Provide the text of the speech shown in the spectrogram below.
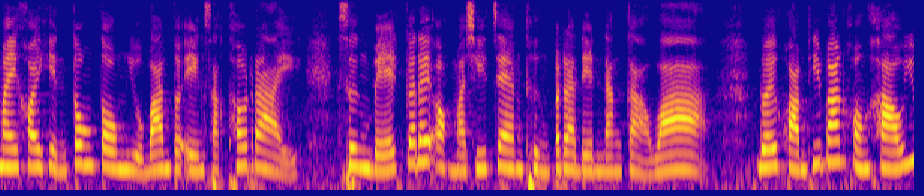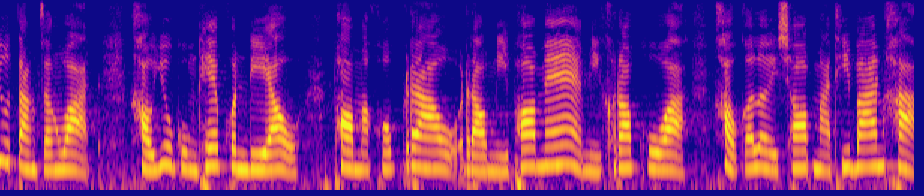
ไม่ค่อยเห็นตรงๆ อยู่บ้านตัวเองสักเท่าไหร่ ซึ่งเบสก็ได้ออกมาชี้แจงถึงประเด็นดังกล่าวว่า โดยความที่บ้านของเขาอยู่ต่างจังหวัด เขาอยู่กรุงเทพคนเดียว พอมาคบเราเรามีพ่อแม่มีครอบครัว เขาก็เลยชอบมาที่บ้านค่ะ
